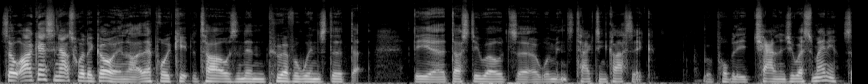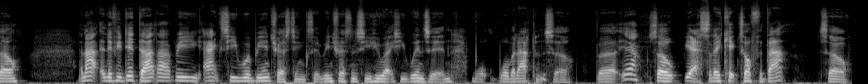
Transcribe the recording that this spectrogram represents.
so I guess that's where they're going. Like they'll probably keep the titles, and then whoever wins the the uh, Dusty Rhodes uh, Women's Tag Team Classic will probably challenge at WrestleMania. So, and that and if he did that, that'd be actually would be interesting. So it'd be interesting to see who actually wins it and what what would happen. So, but yeah, so yeah, so they kicked off with that. So,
